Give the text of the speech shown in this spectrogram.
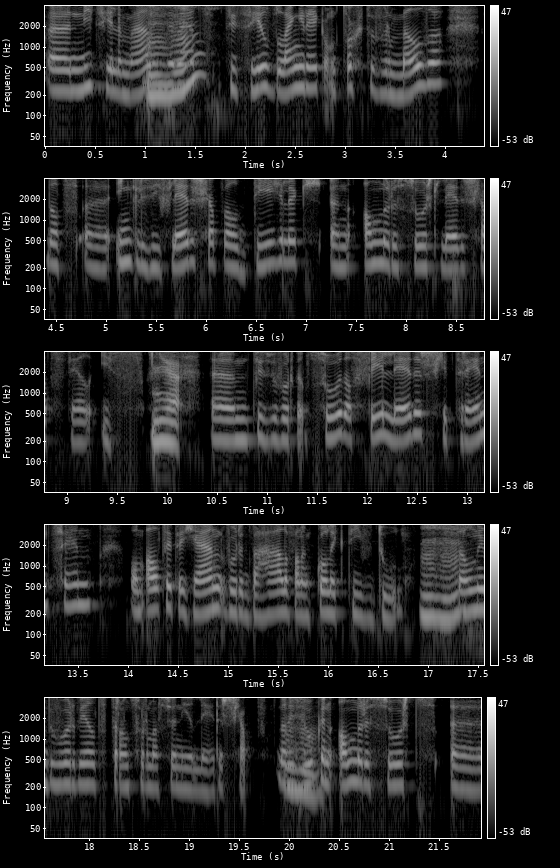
Eh, niet helemaal, Mhm. inderdaad. Het is heel belangrijk om toch te vermelden dat eh, inclusief leiderschap wel degelijk een andere soort leiderschapsstijl is. Ja. Ehm, het is bijvoorbeeld zo dat veel leiders getraind zijn om altijd te gaan voor het behalen van een collectief doel. Stel nu bijvoorbeeld transformationeel leiderschap. Dat is ook een andere soort eh,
